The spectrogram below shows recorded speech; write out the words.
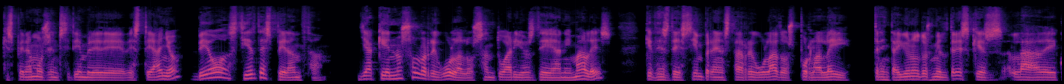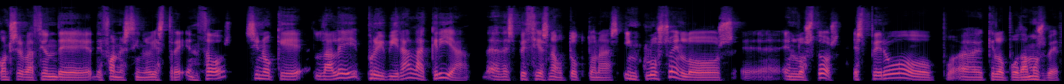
que esperamos en septiembre de, de este año, veo cierta esperanza ya que no solo regula los santuarios de animales, que desde siempre han estado regulados por la ley 31-2003, que es la de conservación de, fauna silvestre en zoos, sino que la ley prohibirá la cría eh, de especies no autóctonas, incluso en los, eh, en los zoos. Espero eh, que lo podamos ver.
